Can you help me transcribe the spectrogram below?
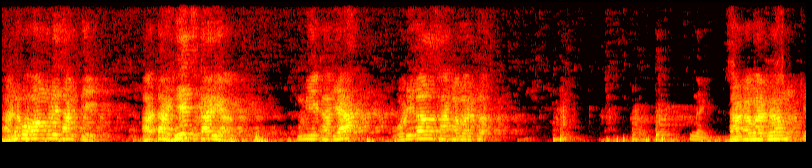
अनुभवामुळे सांगते. आता हेच कार्य. तुम्ही एखाद्या वडिलाला सांगा बरं का. नाही. सांगा बरं का.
